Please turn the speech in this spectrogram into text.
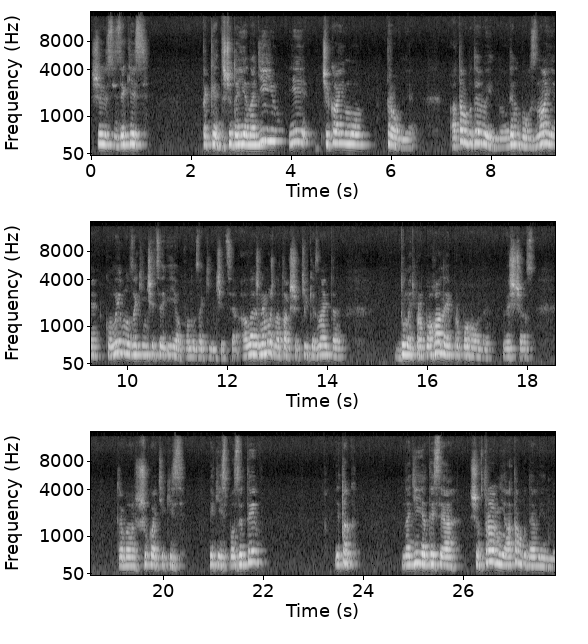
щось якесь таке, що дає надію, і чекаємо травня. А там буде видно, один Бог знає, коли воно закінчиться і як воно закінчиться. Але ж не можна так, щоб тільки, знаєте, думати про погане і про погане весь час. Треба шукати якийсь, якийсь позитив. І так надіятися, що в травні, а там буде видно.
